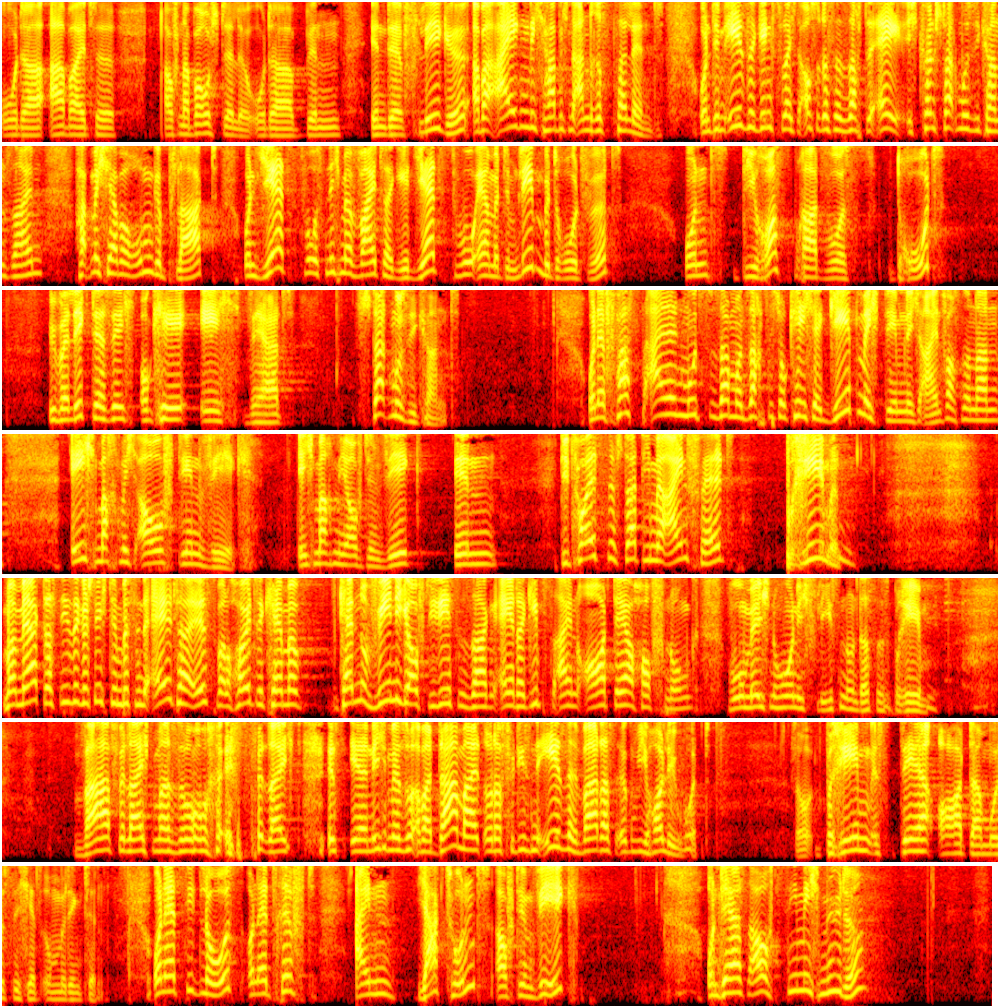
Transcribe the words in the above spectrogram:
oder arbeite auf einer Baustelle oder bin in der Pflege, aber eigentlich habe ich ein anderes Talent. Und dem Esel ging es vielleicht auch so, dass er sagte, ey, ich könnte Stadtmusikant sein, habe mich hier aber rumgeplagt und jetzt, wo es nicht mehr weitergeht, jetzt, wo er mit dem Leben bedroht wird und die Rostbratwurst droht, überlegt er sich, okay, ich werde Stadtmusikant. Und er fasst allen Mut zusammen und sagt sich, okay, ich ergebe mich dem nicht einfach, sondern ich mache mich auf den Weg. Ich mache mich auf den Weg in die tollste Stadt, die mir einfällt, Bremen. Man merkt, dass diese Geschichte ein bisschen älter ist, weil heute käme kämen nur wenige auf die Idee zu sagen, ey, da gibt's einen Ort der Hoffnung, wo Milch und Honig fließen und das ist Bremen. War vielleicht mal so, ist vielleicht, ist eher nicht mehr so, aber damals oder für diesen Esel war das irgendwie Hollywood. So, Bremen ist der Ort, da muss ich jetzt unbedingt hin. Und er zieht los und er trifft einen Jagdhund auf dem Weg und der ist auch ziemlich müde.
